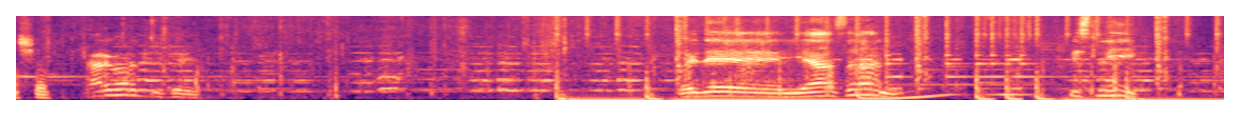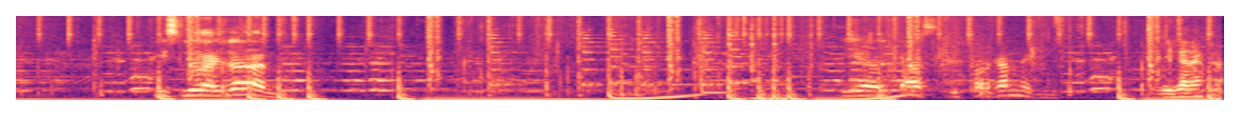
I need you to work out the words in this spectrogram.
আসো। ওই যে ইয়া আসান পিছলি। পিছলু আসান ইয়ার কাজ সরকার নাকি? এখানে একটা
